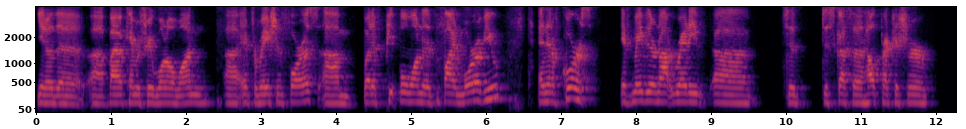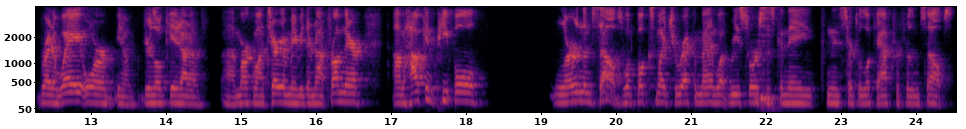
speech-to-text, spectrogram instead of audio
you know, the uh, biochemistry 101 uh, information for us. Um, but if people want to find more of you, and then of course, if maybe they're not ready uh, to discuss a health practitioner right away, or you know, you're located out of uh, Markham, Ontario, maybe they're not from there. Um, how can people learn themselves? What books might you recommend? What resources can they can they start to look after for themselves?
